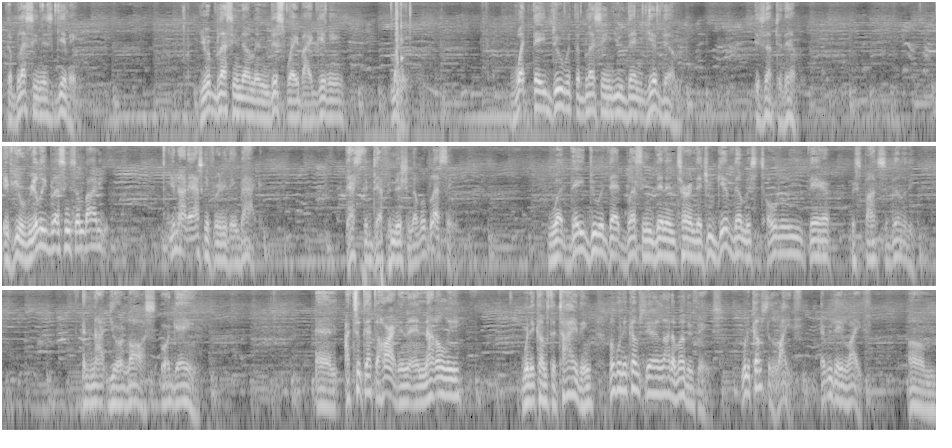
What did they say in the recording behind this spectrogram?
the blessing is giving. You're blessing them in this way by giving money. What they do with the blessing you then give them is up to them. If you're really blessing somebody, you're not asking for anything back. That's the definition of a blessing. What they do with that blessing, then in turn, that you give them is totally their responsibility and not your loss or gain. And I took that to heart. And, and not only when it comes to tithing, but when it comes to a lot of other things. When it comes to life, everyday life, um,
